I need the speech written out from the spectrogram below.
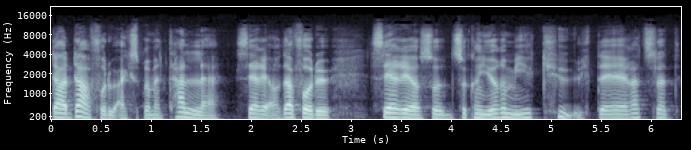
der, der får du eksperimentelle serier. Der får du serier som som kan gjøre mye kult. Det er rett og slett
